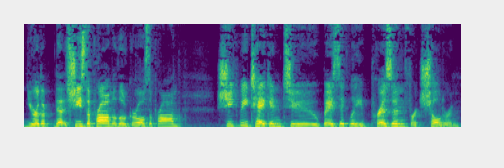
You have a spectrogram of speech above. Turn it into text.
you're the that she's the problem, the little girl's the problem, she could be taken to basically prison for children.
